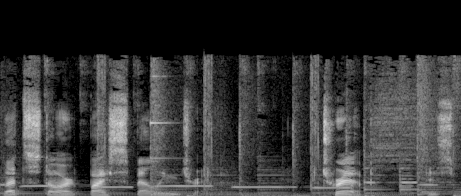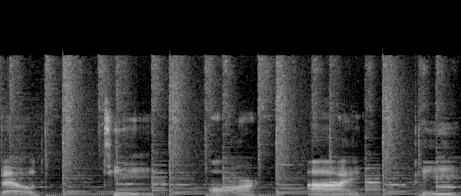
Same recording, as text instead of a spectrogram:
Let's start by spelling Tripp. Tripp is spelled T R I P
